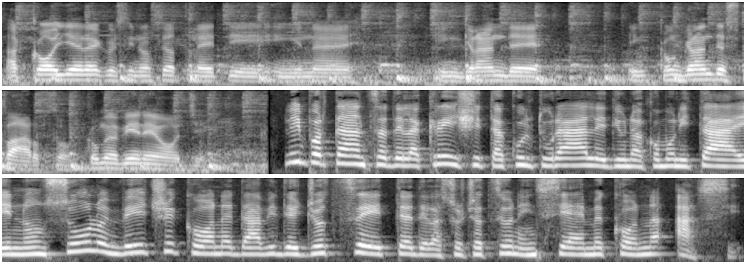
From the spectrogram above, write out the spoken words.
accogliere questi nostri atleti in, in grande, in, con grande sfarzo, come avviene oggi. L'importanza della crescita culturale di una comunità e non solo invece con Davide Giozzette dell'associazione Insieme con Assi.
